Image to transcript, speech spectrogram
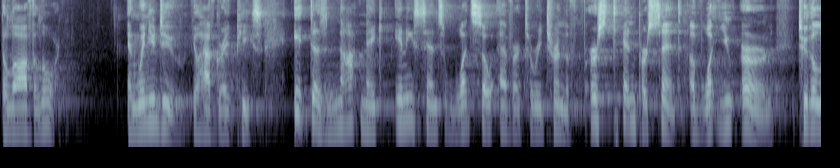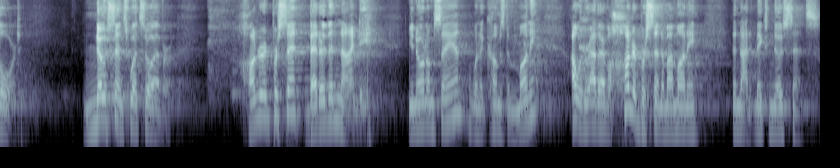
the law of the Lord. And when you do, you'll have great peace. It does not make any sense whatsoever to return the first 10% of what you earn to the Lord. No sense whatsoever. 100% better than 90. You know what I'm saying? When it comes to money, I would rather have 100% of my money than not. It makes no sense.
